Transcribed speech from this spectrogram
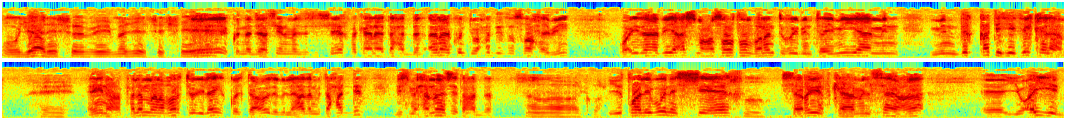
وجالس بمجلس الشيخ. إيه كنا جالسين مجلس الشيخ فكان يتحدث. أنا كنت أحدث صاحبي وإذا بي أسمع صوتا ظننته ابن تيمية من من دقته في الكلام. إيه. أي نعم. فلما نظرت إليه قلت أعوذ بالله هذا المتحدث باسم حماس يتحدث. الله أكبر. يطالبون الشيخ. شريط كامل ساعة آه، يؤيد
